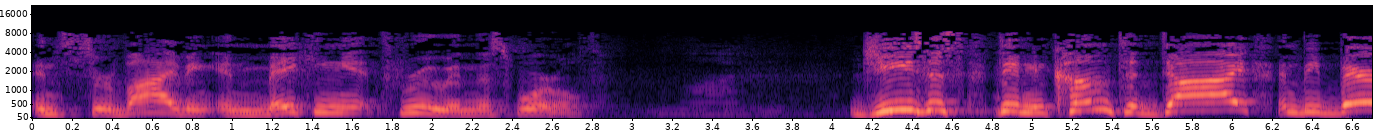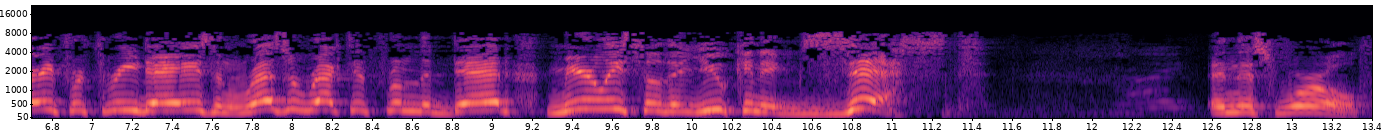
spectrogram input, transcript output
and surviving and making it through in this world? Jesus didn't come to die and be buried for three days and resurrected from the dead merely so that you can exist in this world.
